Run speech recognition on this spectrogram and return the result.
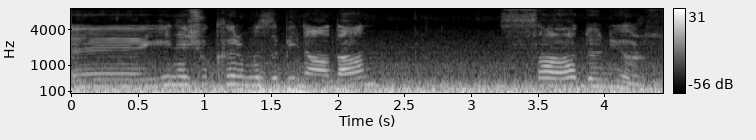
Ee, yine şu kırmızı binadan sağa dönüyoruz.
